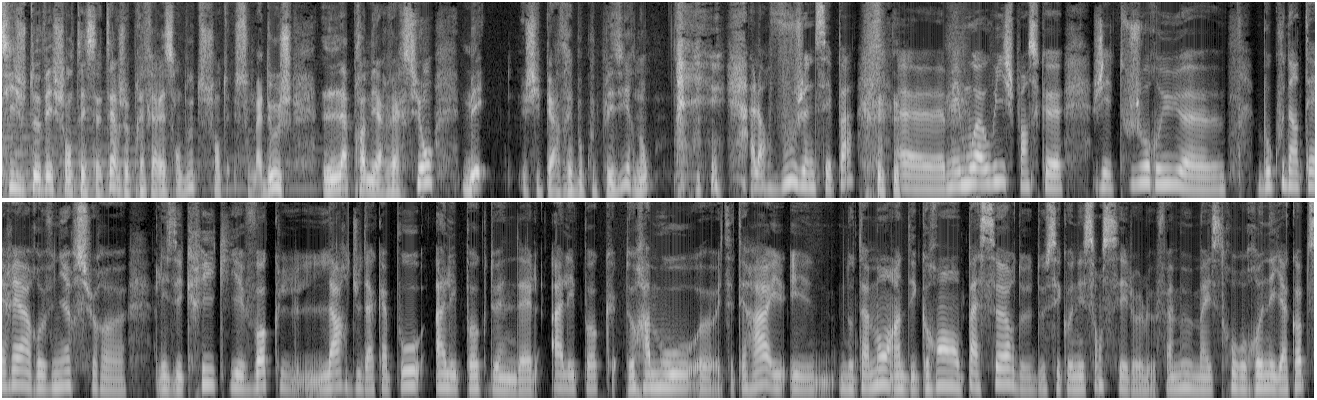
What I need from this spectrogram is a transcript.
Si je devais chanter cet air, je préférais sans doute chanter sous ma douche la première version, mais j'y perdrais beaucoup de plaisir, non? Alors vous, je ne sais pas, euh, mais moi oui, je pense que j'ai toujours eu euh, beaucoup d'intérêt à revenir sur euh, les écrits qui évoquent l'art du da capo à l'époque de Handel, à l'époque de Rameau, etc. Et, notamment un des grands passeurs de, ces connaissances, c'est le, fameux maestro René Jacobs,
